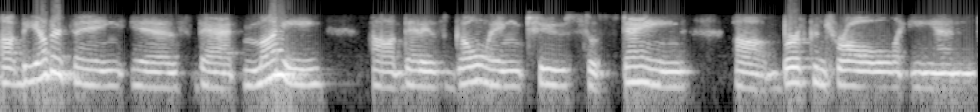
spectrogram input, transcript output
Uh, the other thing is that money uh, that is going to sustain uh, birth control and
